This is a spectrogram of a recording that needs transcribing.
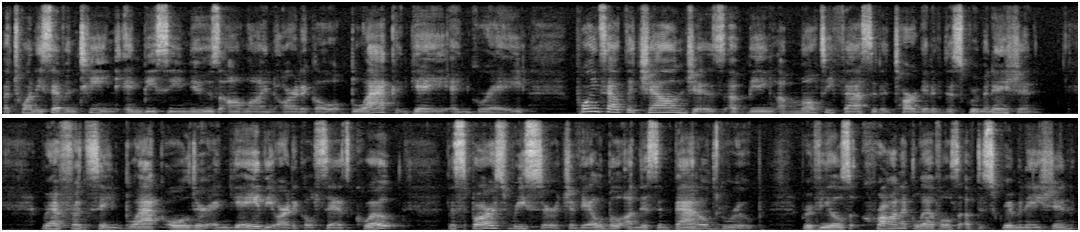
A 2017 NBC News online article, Black, Gay, and Gray, points out the challenges of being a multifaceted target of discrimination Referencing Black, Older, and Gay, the article says, quote, the sparse research available on this embattled group reveals chronic levels of discrimination,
